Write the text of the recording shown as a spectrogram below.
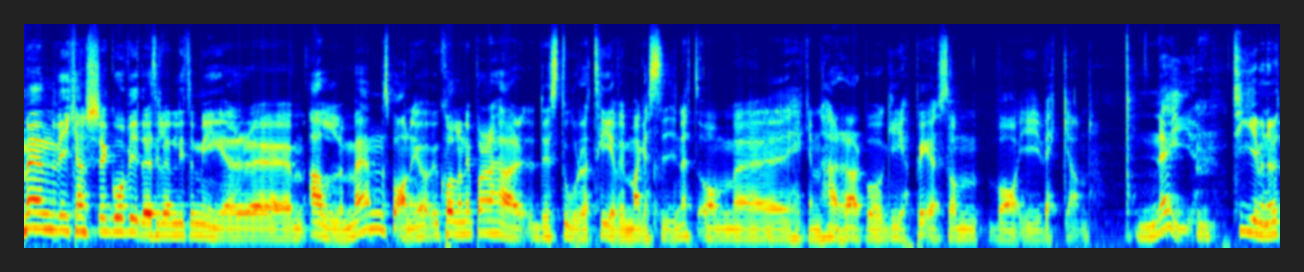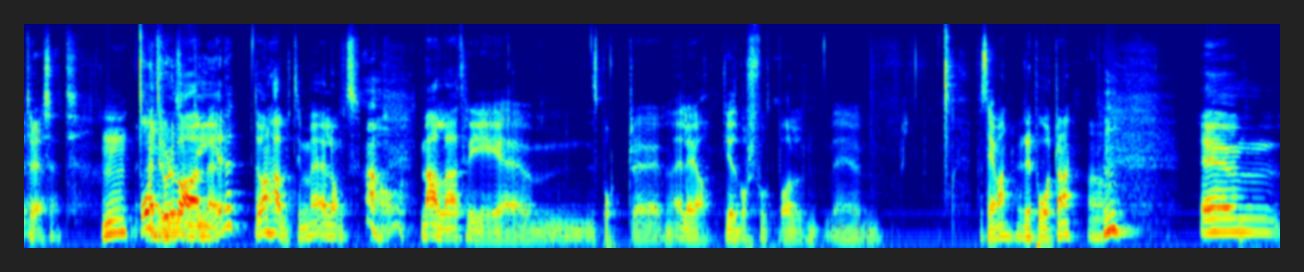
Men vi kanske går vidare till en lite mer eh, allmän spaning. Kollar ni på det här, det stora tv-magasinet om eh, Häcken herrar på GP som var i veckan? Nej! Tio minuter har jag sett. Mm. Oj, jag tror det var, en, det? var en halvtimme långt. Jaha. Med alla tre eh, sport, eller ja, Göteborgs fotboll, eh, vad säger man, reportrarna. Ja. Ehm,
